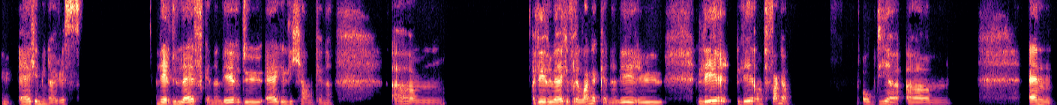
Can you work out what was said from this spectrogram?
uw eigen minares. Leer uw lijf kennen. Leer uw eigen lichaam kennen. Um, leer uw eigen verlangen kennen. Leer, u, leer, leer ontvangen ook die. Um, en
